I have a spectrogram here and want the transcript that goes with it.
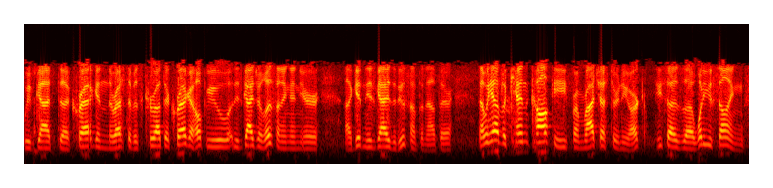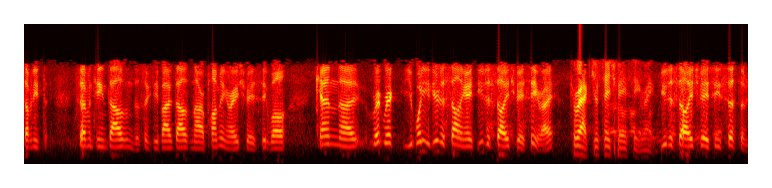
we've got uh, Craig and the rest of his crew out there. Craig, I hope you these guys are listening and you're uh, getting these guys to do something out there. Now we have a Ken Kalki from Rochester, New York. He says, uh, "What are you selling? Seventy, seventeen thousand to sixty-five thousand dollar plumbing or HVAC?" Well, Ken, uh, Rick, Rick, you, what are you? You're just selling. You just sell HVAC, right? Correct, just HVAC, right? You just sell HVAC systems.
